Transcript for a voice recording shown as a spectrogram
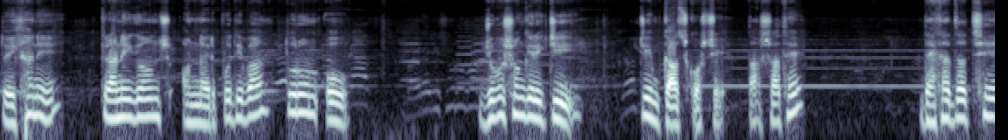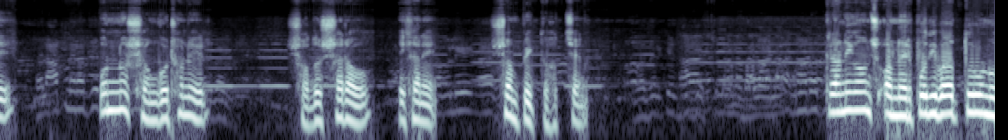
তো এখানে কেরানীগঞ্জ অন্যায়ের প্রতিবাদ, তরুণ ও যুব সংঘের একটি টিম কাজ করছে। তার সাথে দেখা যাচ্ছে অন্য সংগঠনের সদস্যরাও এখানে সম্পৃক্ত হচ্ছেন। কেরানীগঞ্জ অন্যায়ের প্রতিবাদ, তরুণ ও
